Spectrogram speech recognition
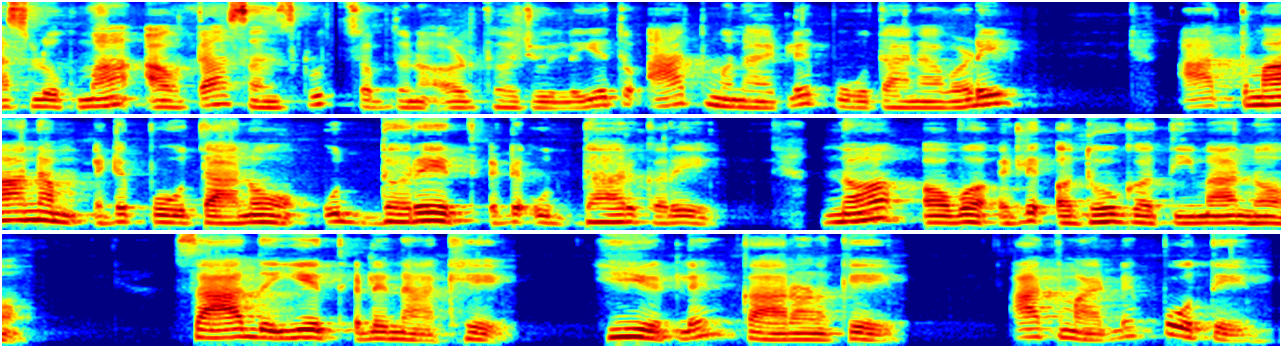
આ શ્લોકમાં આવતા સંસ્કૃત શબ્દોનો અર્થ જોઈ લઈએ તો આત્મના એટલે પોતાના વડે. આત્માનમ એટલે પોતાનો, ઉદ્ધરેત એટલે ઉદ્ધાર કરે. ન અવ એટલે અધોગતિમાં ન. સાદયેત એટલે નાખે. હિ એટલે કારણ કે. આત્મા એટલે પોતે.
